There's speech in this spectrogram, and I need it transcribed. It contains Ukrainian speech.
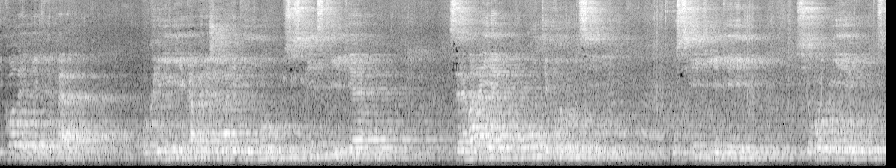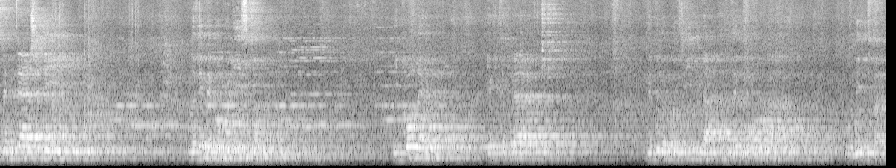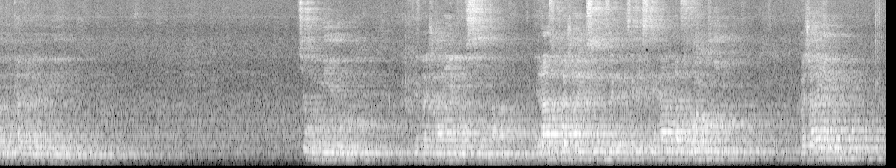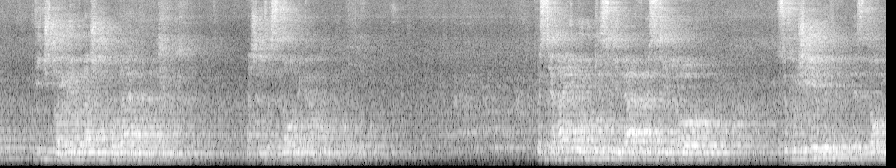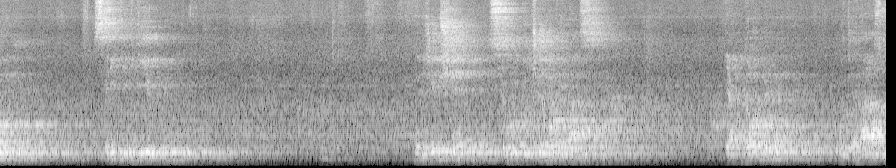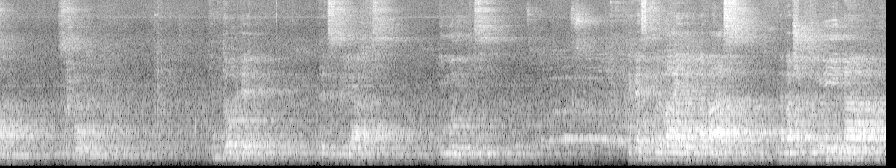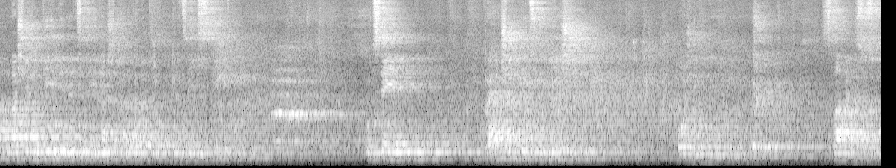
Ніколи, як тепер, в Україні, яка переживає війну, у суспільстві, яке зриває путі корупції, у світі, який сьогодні збентежений новими популізмами, ніколи, як тепер, не буде потрібна глибока молитва, яка дає миру. Цього миру ми бажаємо всім нам. І разом бажаємо своїм захисникам на фронті. Бажаємо вічного миру нашим колегам, нашим засновникам. Простягаємо руки солідарності до зубожілих, бездомних, сиріт і вдів. переживши сьогодні черговий раз, як добре бути разом з Богом, як добре предстояти і молитися. Нехай спливає на вас, на ваші доми, на У цей вечір, у цю ніч Божій. Слава Ісусу!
